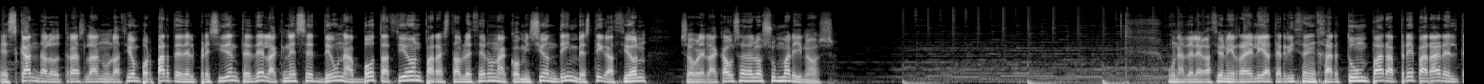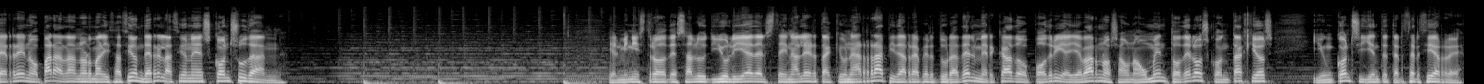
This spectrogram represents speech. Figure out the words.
Escándalo tras la anulación por parte del presidente de la Knesset de una votación para establecer una comisión de investigación sobre la causa de los submarinos. Una delegación israelí aterriza en Jartum para preparar el terreno para la normalización de relaciones con Sudán. Y el ministro de Salud Yuli Edelstein alerta que una rápida reapertura del mercado podría llevarnos a un aumento de los contagios y un consiguiente tercer cierre.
